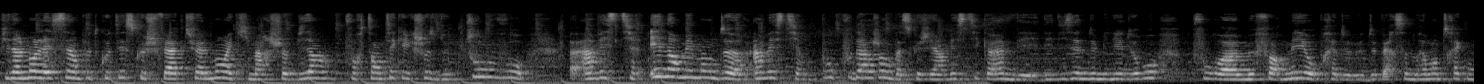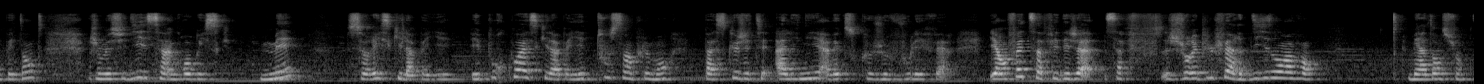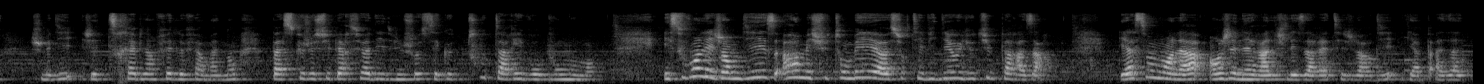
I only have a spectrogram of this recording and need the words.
finalement laisser un peu de côté ce que je fais actuellement et qui marche bien pour tenter quelque chose de tout nouveau, euh, investir énormément d'heures, investir beaucoup d'argent parce que j'ai investi quand même des, dizaines de milliers d'euros pour euh, me former auprès de, de, personnes vraiment très compétentes, je me suis dit c'est un gros risque. Mais ce risque il a payé. Et pourquoi est-ce qu'il a payé? Tout simplement parce que j'étais alignée avec ce que je voulais faire. Et en fait ça fait déjà, j'aurais pu le faire dix ans avant. Mais attention, je me dis j'ai très bien fait de le faire maintenant parce que je suis persuadée d'une chose, c'est que tout arrive au bon moment. Et souvent les gens me disent « Oh mais je suis tombée euh, sur tes vidéos YouTube par hasard ». Et à ce moment-là, en général, je les arrête et je leur dis «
